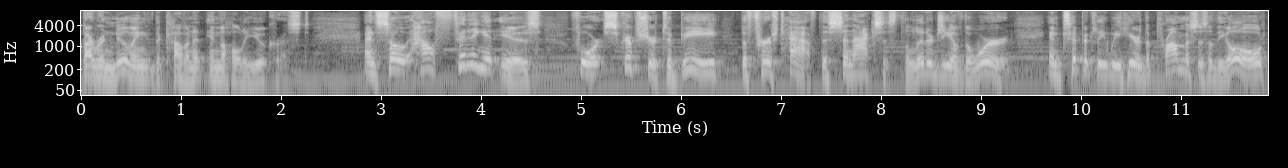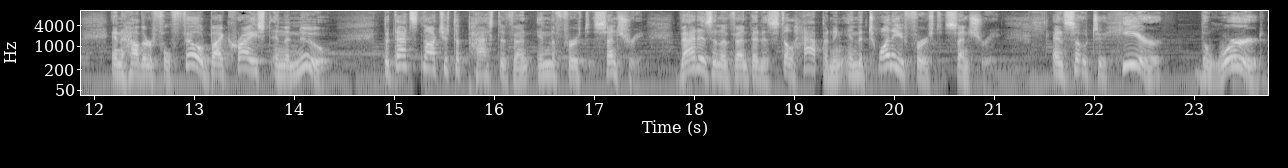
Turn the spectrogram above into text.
by renewing the covenant in the Holy Eucharist. And so, how fitting it is for Scripture to be the first half, the synaxis, the liturgy of the Word. And typically we hear the promises of the Old and how they're fulfilled by Christ in the New. But that's not just a past event in the first century. That is an event that is still happening in the 21st century. And so to hear the word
